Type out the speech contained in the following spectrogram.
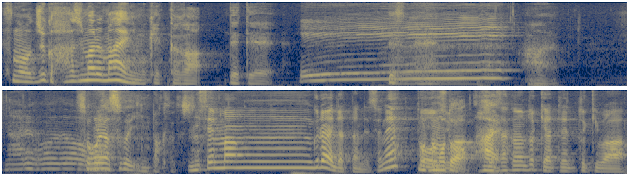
その塾始まる前にも結果が出て、えー、ですはなるほどそれはすごいインパクトでした。2000万ぐらいだったんですよね当元々時は、はい制作の時やってる時は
